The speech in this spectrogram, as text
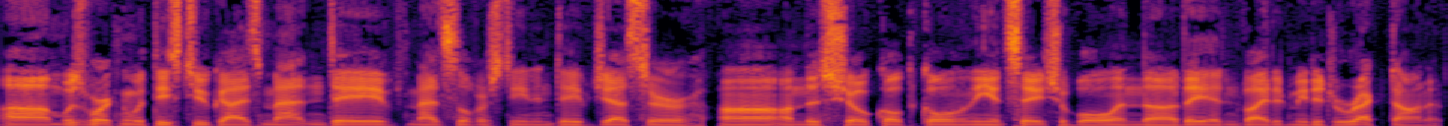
Um, was working with these two guys, Matt and Dave, Matt Silverstein and Dave Jesser, uh, on this show called Golan the Insatiable, and uh, they had invited me to direct on it.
